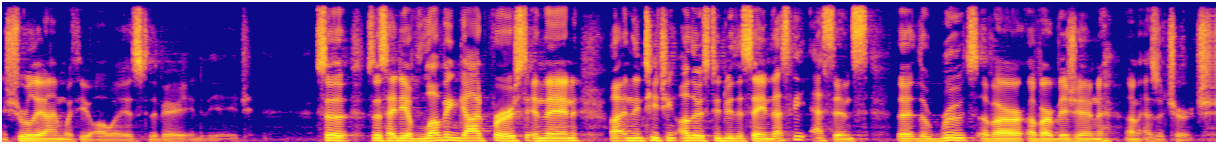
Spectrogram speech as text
And surely I am with you always to the very end of the age. So, so this idea of loving God first and then, uh, and then teaching others to do the same, that's the essence, the, the roots of our, of our vision um, as a church.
